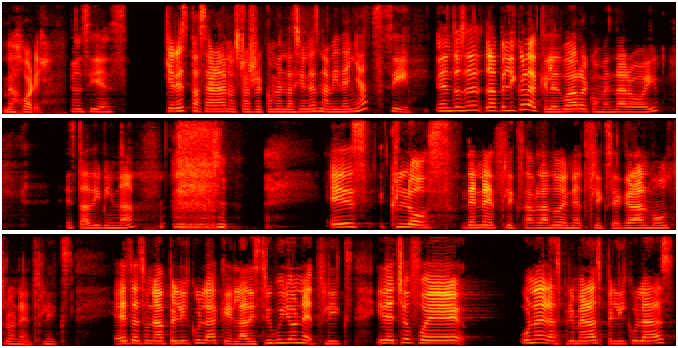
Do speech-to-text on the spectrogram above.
mejore. Así es. ¿Quieres pasar a nuestras recomendaciones navideñas? Sí. Entonces, la película que les voy a recomendar hoy está divina. es Close de Netflix, hablando de Netflix, el gran monstruo Netflix. Esta es una película que la distribuyó Netflix y de hecho fue una de las primeras películas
